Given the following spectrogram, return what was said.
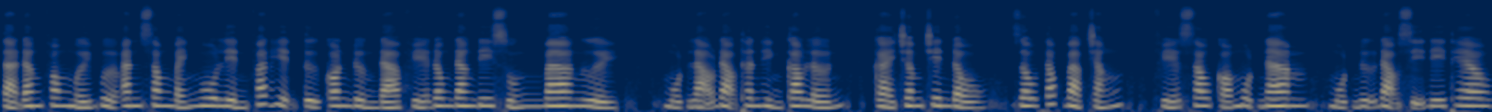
Tả Đăng Phong mới vừa ăn xong bánh ngô liền phát hiện từ con đường đá phía đông đang đi xuống ba người. Một lão đạo thân hình cao lớn, cài châm trên đầu, râu tóc bạc trắng. Phía sau có một nam, một nữ đạo sĩ đi theo.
